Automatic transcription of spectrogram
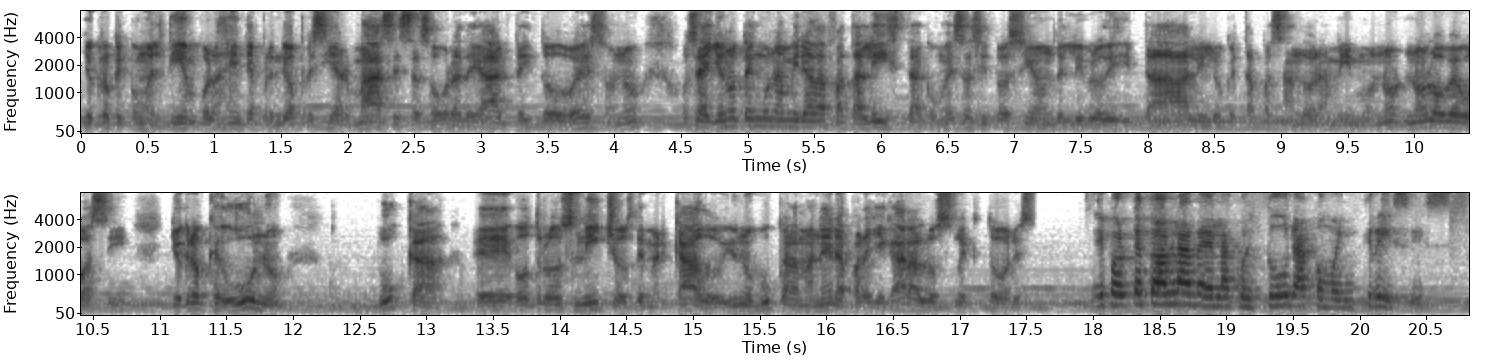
yo creo que con el tiempo la gente aprendió a apreciar más esas obras de arte y todo eso, ¿no? O sea, yo no tengo una mirada fatalista con esa situación del libro digital y lo que está pasando ahora mismo, no, no lo veo así. Yo creo que uno busca eh, otros nichos de mercado y uno busca la manera para llegar a los lectores. ¿Y por qué tú hablas de la cultura como en crisis?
